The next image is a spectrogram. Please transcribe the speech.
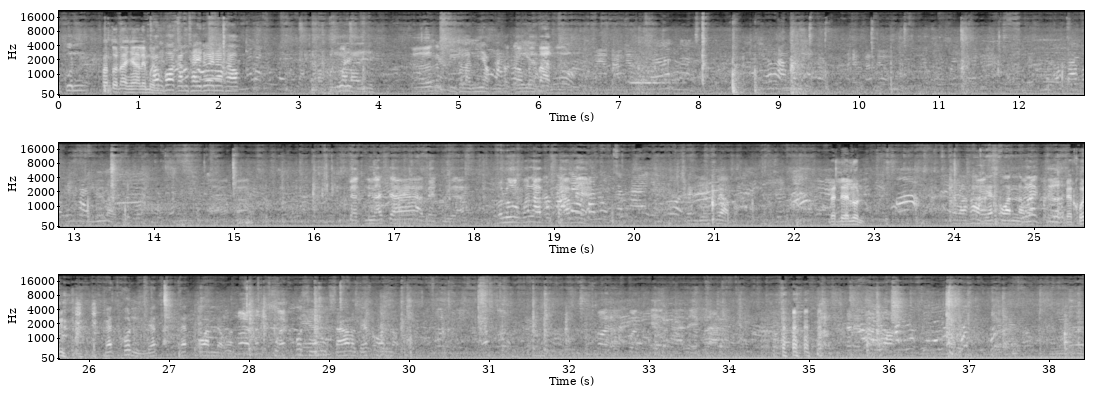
อบคุณปาต้นอาญาอะไรเหมือช่อนงพ่อกันชัยด้วยนะครับ ขอบคุณอะไรเออเอฟซีพลังเงียบนะครับเอาไปบัตรเลยข้างหลังมันเห็นน่ะตามกับเป็นไทยนี่แบตเหลือจ้า แบตเหลือมาลูกมารับเอาสาข้าวมแม่แม่ข้าวลุงกันไทยเองโลดแรงเดือนเกือบแบตเรือหล่นแต่ว่าห้าแบตออนแล้วเมื่อเกิดแบตคน แบตข้นแบตแบตออนแล้วอะนอนทั้งขวดก็สูลูกสาวเราแบตออนแล้วนอนทั้งขวดแกงหาแหลกหลัง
